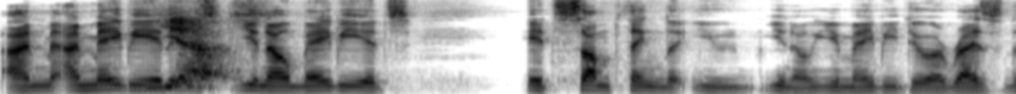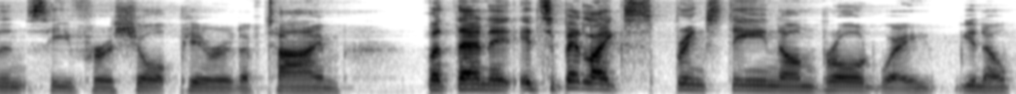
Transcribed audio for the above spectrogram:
and and maybe it yes. is, you know, maybe it's it's something that you you know you maybe do a residency for a short period of time, but then it, it's a bit like Springsteen on Broadway. You know,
